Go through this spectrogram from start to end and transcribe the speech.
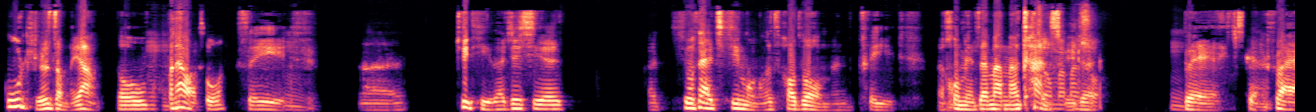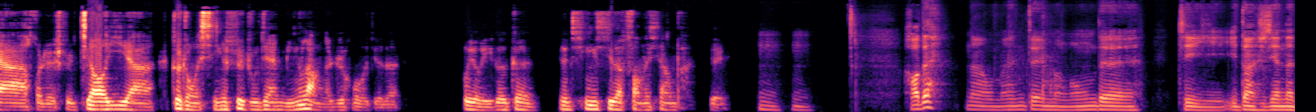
估值怎么样，都不太好说，所以呃，具体的这些。呃，休赛期猛龙的操作，我们可以呃后面再慢慢看，随着对选帅啊，或者是交易啊，各种形式逐渐明朗了之后，我觉得会有一个更更清晰的方向吧。对，嗯嗯，好的，那我们对猛龙的这一段时间的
